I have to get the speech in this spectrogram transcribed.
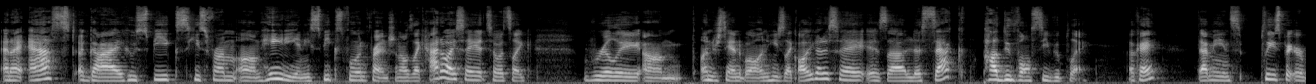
And I asked a guy who speaks. He's from um, Haiti, and he speaks fluent French. And I was like, "How do I say it so it's like really um, understandable?" And he's like, "All you got to say is uh, le sac, pas devant, s'il vous plaît." Okay, that means please put your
